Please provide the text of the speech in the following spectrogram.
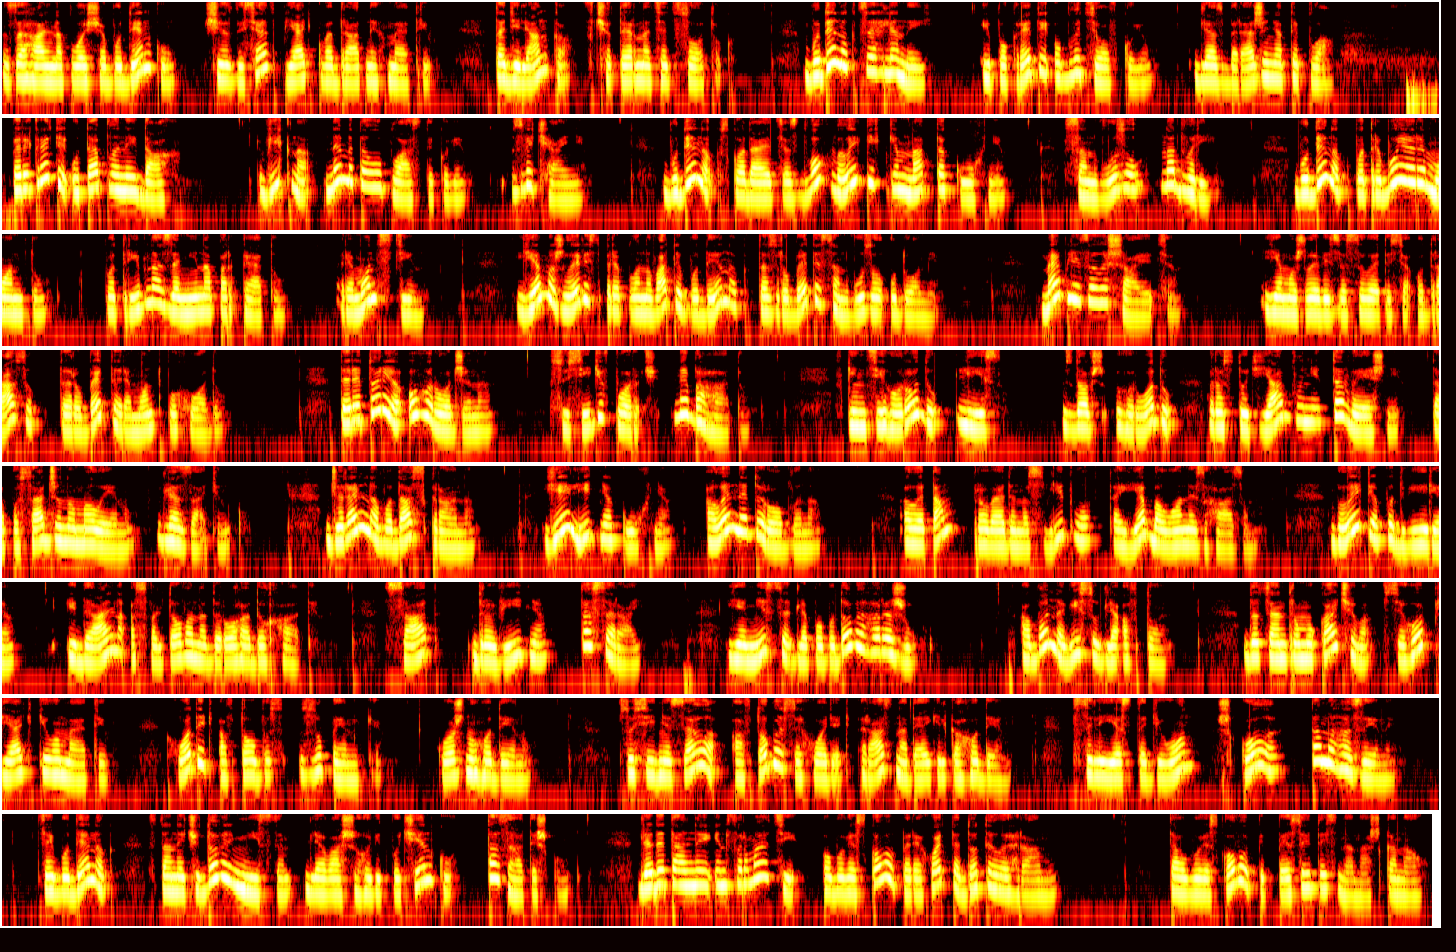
Загальна площа будинку 65 квадратних метрів та ділянка в 14 соток. Будинок цегляний і покритий облицьовкою для збереження тепла. Перекритий утеплений дах Вікна не металопластикові, звичайні. Будинок складається з двох великих кімнат та кухні, санвузол на дворі. Будинок потребує ремонту. Потрібна заміна паркету, ремонт стін. Є можливість перепланувати будинок та зробити санвузол у домі. Меблі залишаються. Є можливість заселитися одразу та робити ремонт по ходу. Територія огороджена. Сусідів поруч небагато. В кінці городу ліс. Вздовж городу ростуть яблуні та вишні та посаджено малину для затінку. Джерельна вода з крана. Є літня кухня, але недороблена. Але там проведено світло та є балони з газом. Велике подвір'я, ідеальна асфальтована дорога до хати, сад, дровідня та сарай. Є місце для побудови гаражу або навісу для авто. До центру Мукачева всього 5 кілометрів. Ходить автобус з зупинки кожну годину. В сусідні села автобуси ходять раз на декілька годин. В селі є стадіон, школа та магазини. Цей будинок стане чудовим місцем для вашого відпочинку та затишку. Для детальної інформації обов'язково переходьте до телеграму та обов'язково підписуйтесь на наш канал.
